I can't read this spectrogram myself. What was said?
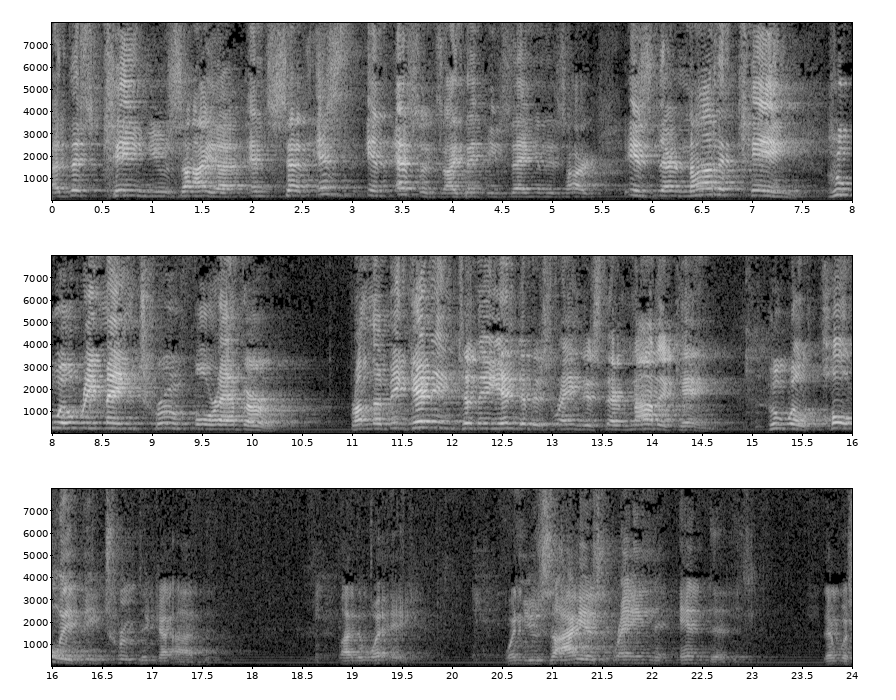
uh, this king Uzziah, and said, Is, in essence, I think he's saying in his heart, is there not a king who will remain true forever? From the beginning to the end of his reign, is there not a king who will wholly be true to God? By the way, when Uzziah's reign ended, there was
